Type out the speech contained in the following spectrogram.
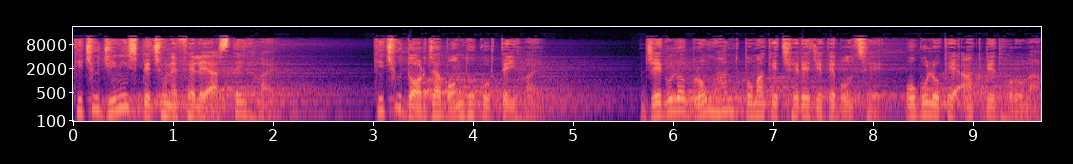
কিছু জিনিস পেছনে ফেলে আসতেই হয়। কিছু দরজা বন্ধ করতেই হয়। যেগুলো ব্রহ্মাণ্ড তোমাকে ছেড়ে যেতে বলছে, ওগুলোকে আঁকড়ে ধরো না।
